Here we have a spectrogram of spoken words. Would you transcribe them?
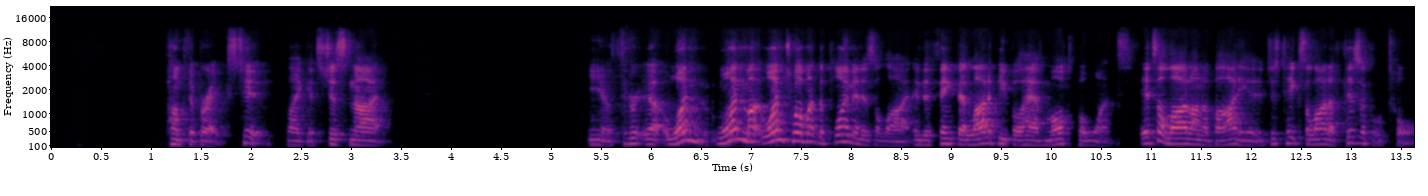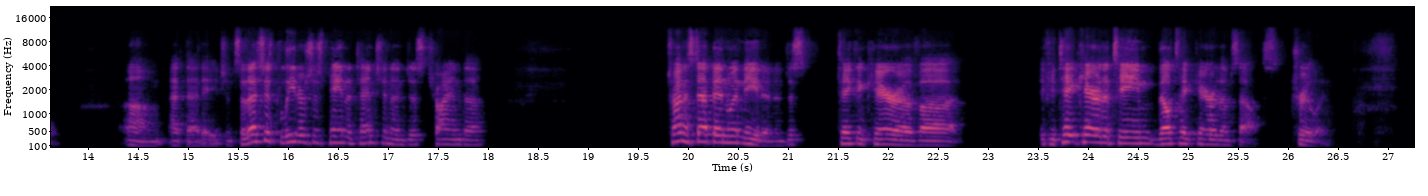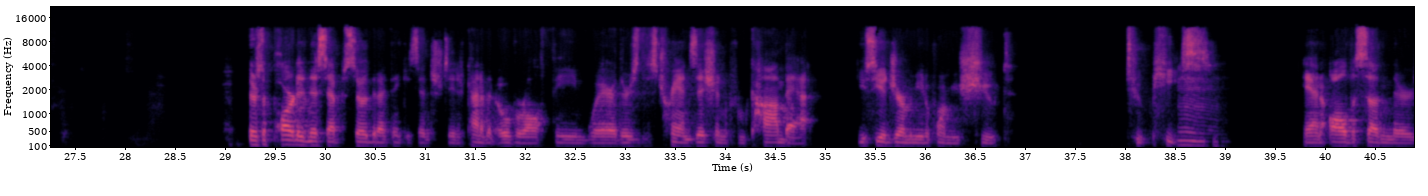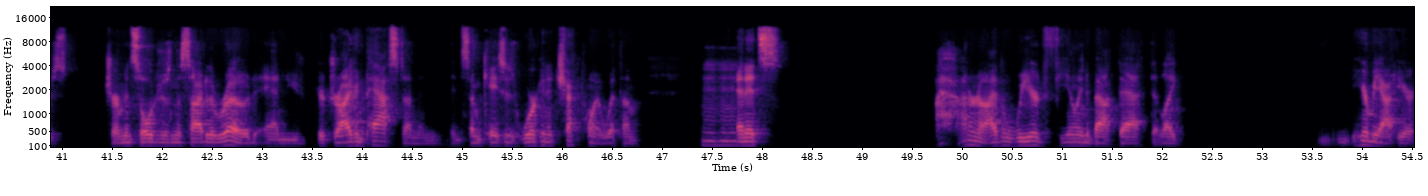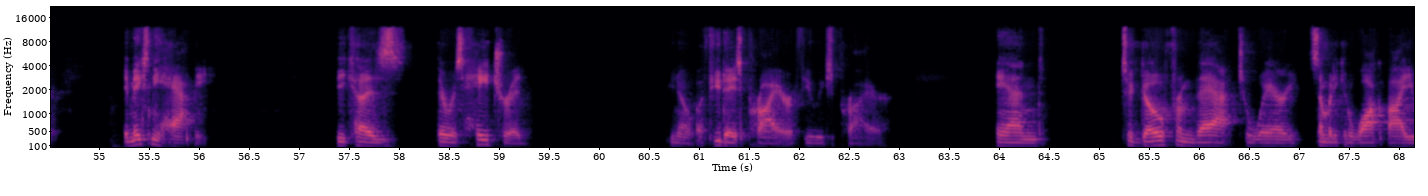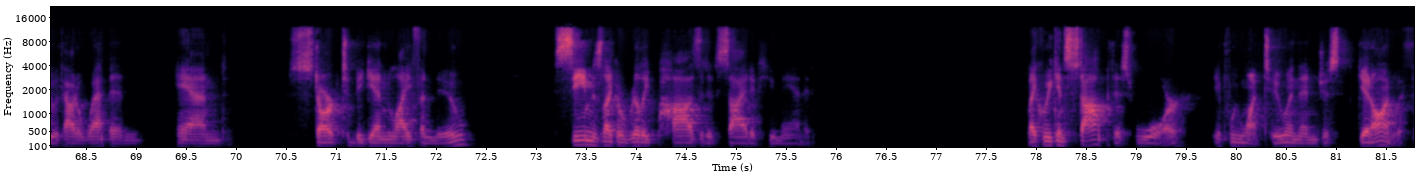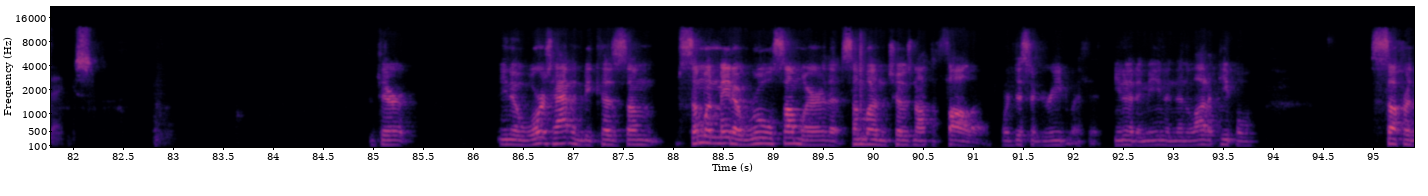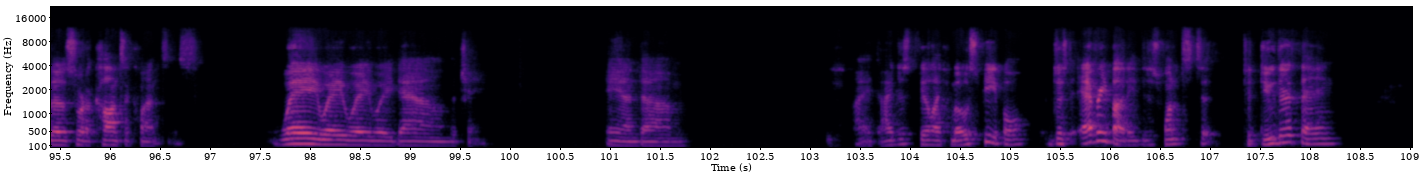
pump the brakes too like it's just not you know three, uh, one one one 12 month deployment is a lot and to think that a lot of people have multiple ones it's a lot on a body it just takes a lot of physical toll um, at that age. And so that's just leaders just paying attention and just trying to trying to step in when needed and just taking care of uh, if you take care of the team, they'll take care of themselves, truly. There's a part in this episode that I think is interesting. It's kind of an overall theme where there's this transition from combat. You see a German uniform, you shoot to peace. Mm. And all of a sudden there's German soldiers on the side of the road and you, are driving past them and in some cases working a checkpoint with them. Mm-hmm. And it's, I don't know, I have a weird feeling about that, that like, hear me out here. It makes me happy because there was hatred, you know, a few days prior, a few weeks prior. And to go from that to where somebody can walk by you without a weapon and start to begin life anew seems like a really positive side of humanity. Like we can stop this war if we want to and then just get on with things. There, you know, wars happen because some someone made a rule somewhere that someone chose not to follow or disagreed with it. You know what I mean? And then a lot of people suffer those sort of consequences way, way, way, way down the chain. And um, I, I just feel like most people, just everybody, just wants to, to do their thing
